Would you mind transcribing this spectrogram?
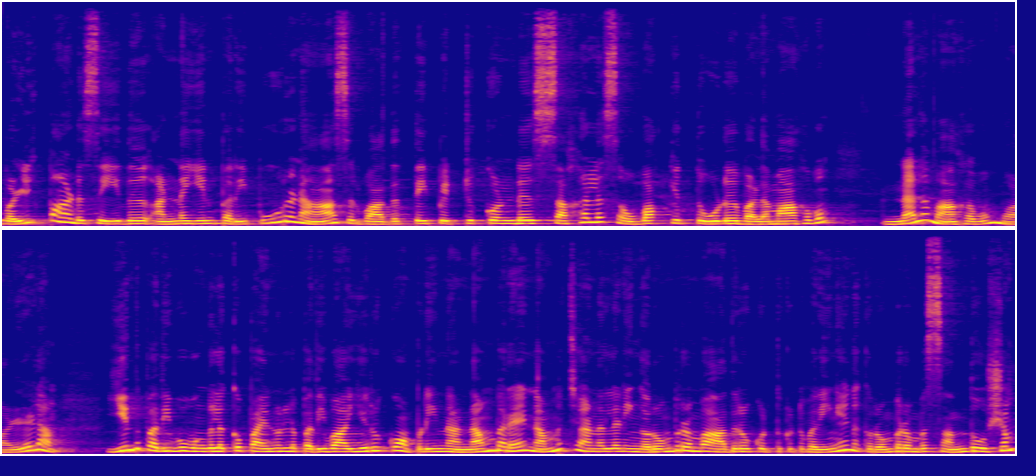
வழிபாடு செய்து அன்னையின் பரிபூரண ஆசிர்வாதத்தை பெற்றுக்கொண்டு சகல சௌபாக்கியத்தோடு வளமாகவும் நலமாகவும் வாழலாம். இந்த பதிவு உங்களுக்கு பயனுள்ள பதிவாக இருக்கும் அப்படின்னு நான் நம்புகிறேன் நம்ம சேனலில் நீங்கள் ரொம்ப ரொம்ப ஆதரவு கொடுத்துக்கிட்டு வரீங்க. எனக்கு ரொம்ப ரொம்ப சந்தோஷம்.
